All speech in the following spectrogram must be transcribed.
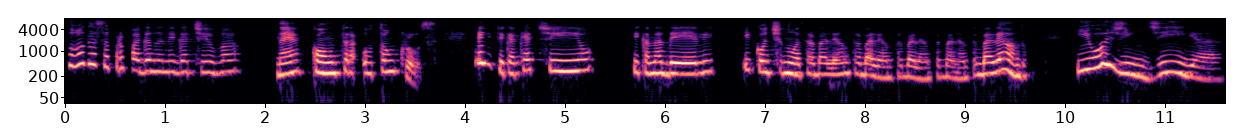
toda essa propaganda negativa, né, contra o Tom Cruise. Ele fica quietinho, fica na dele e continua trabalhando, trabalhando, trabalhando, trabalhando, trabalhando. E hoje em dia,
